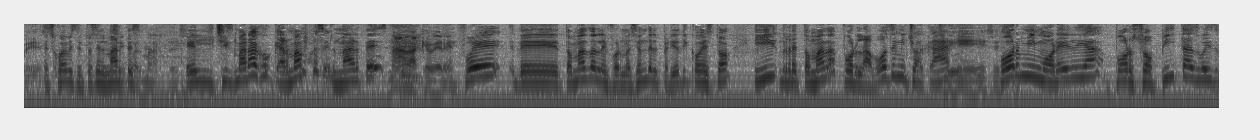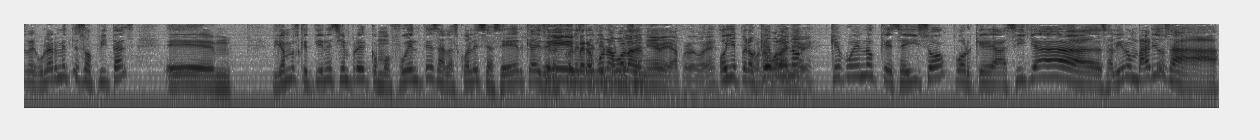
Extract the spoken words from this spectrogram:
Jueves. Es jueves, entonces el martes. el martes. El chismarajo que armamos el martes Nada que ver, ¿eh? fue de tomando la información del periódico esto y retomada por la voz de Michoacán, Sí, sí, por mi Morelia, por sopitas, güey, regularmente sopitas. eh, digamos que tiene siempre como fuentes a las cuales se acerca y de las Sí, cuales pero fue una bola de nieve, Alfredo, ¿eh? Oye, pero qué bueno, qué bueno que se hizo porque así ya salieron varios a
